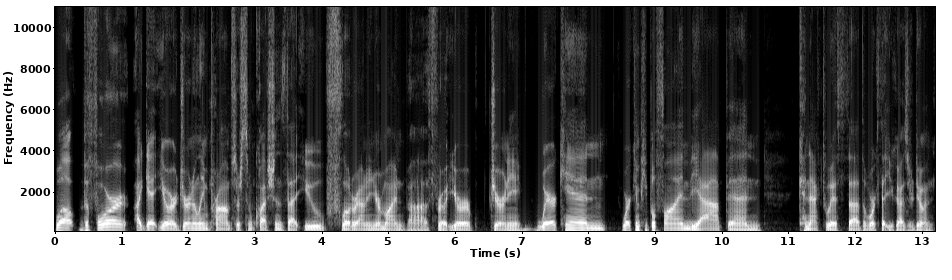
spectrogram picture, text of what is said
Well, before I get your journaling prompts or some questions that you float around in your mind uh, throughout your journey, where can where can people find the app and connect with uh, the work that you guys are doing?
